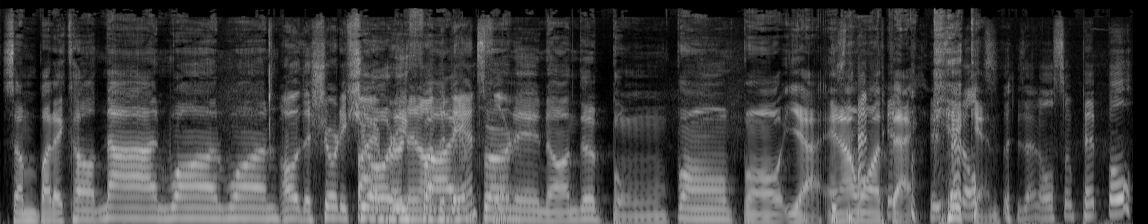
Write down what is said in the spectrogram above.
Somebody called nine one one. Oh, the shorty fire burning on the dance floor. burning on the boom boom boom. Yeah, and I want that Is that, kicking. also, is that also Pitbull?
